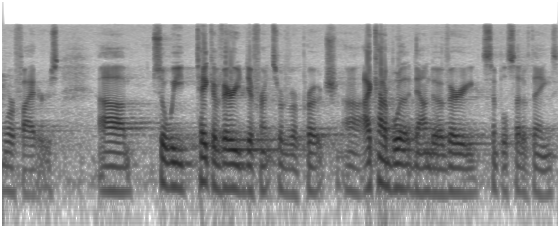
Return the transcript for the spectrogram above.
war fighters. Uh, so we take a very different sort of approach. Uh, I kind of boil it down to a very simple set of things.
